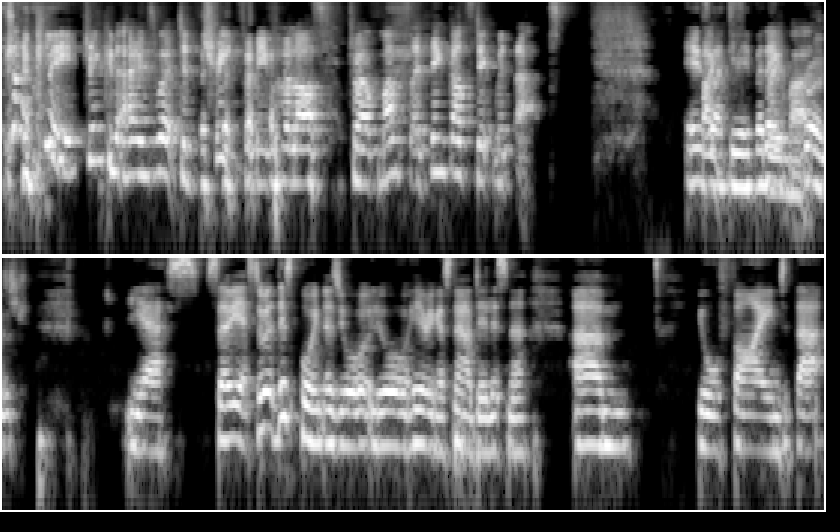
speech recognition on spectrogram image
Exactly. Drinking at home's worked a treat for me for the last 12 months. I think i'll stick with that. Exactly Thanks but it broke. Yes. So yeah so at this point as you're you're hearing us now dear listener um, you'll find that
